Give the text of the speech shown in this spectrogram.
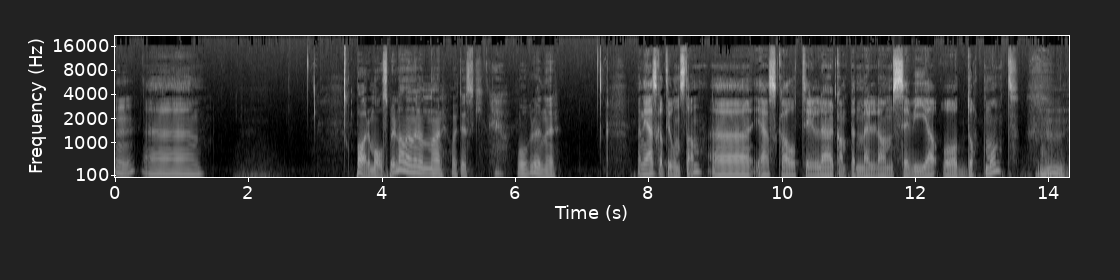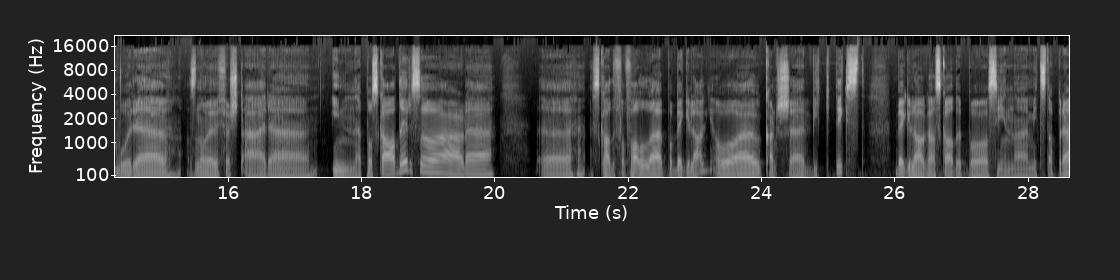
Mm. Uh, Bare målspill da, denne runden her, faktisk. Over og under. men jeg skal til onsdag. Uh, jeg skal til eh, kampen mellom Sevilla og Dortmund. Mm. Hvor uh, Altså, når vi først er inne på skader, så er det skadeforfall eh, på begge lag, og eh, kanskje viktigst Begge lag har skade på sine midtstoppere.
